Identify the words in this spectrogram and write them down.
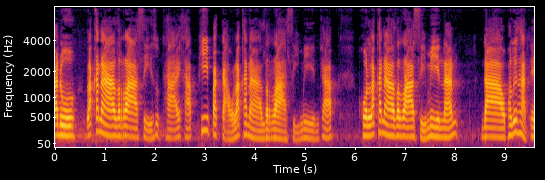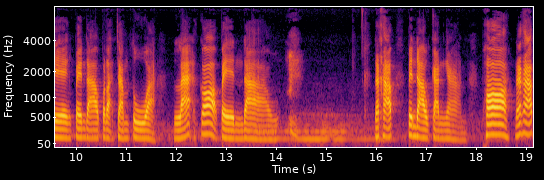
มาดูลัคนาราศีสุดท้ายครับ พี่ปะเก๋าลัคนาราศีมีนครับ คนลัคนาราศีมีนนั้น ดาวพฤหัสเองเป็นดาวประจำตัว และก็เป็นดาวนะครับ เป็นดาวการงาน พอนะครับ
